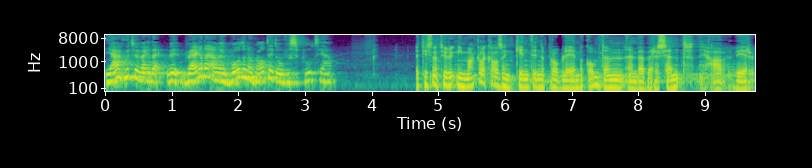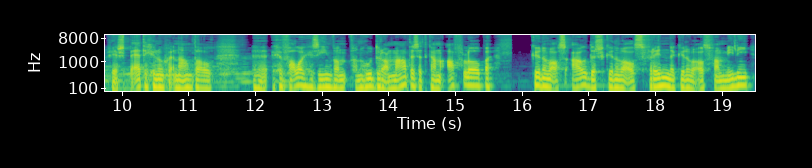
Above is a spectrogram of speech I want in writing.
ja, goed, we werden, we werden en we worden nog altijd overspoeld, ja. Het is natuurlijk niet makkelijk als een kind in de problemen komt. En, en we hebben recent, ja, weer, weer spijtig genoeg, een aantal uh, gevallen gezien van, van hoe dramatisch het kan aflopen. Kunnen we als ouders, kunnen we als vrienden, kunnen we als familie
